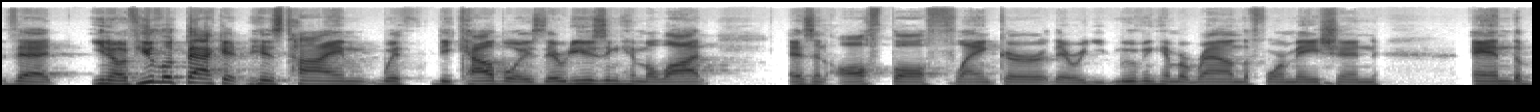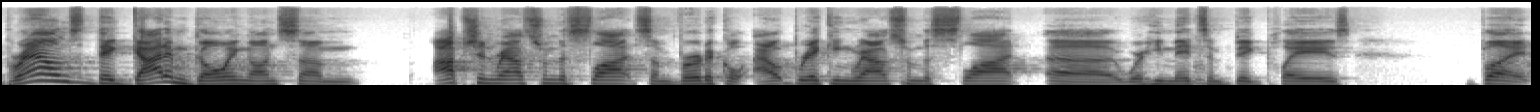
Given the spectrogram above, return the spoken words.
that, you know, if you look back at his time with the Cowboys, they were using him a lot as an off ball flanker. They were moving him around the formation. And the Browns, they got him going on some option routes from the slot, some vertical outbreaking routes from the slot, uh, where he made some big plays. But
